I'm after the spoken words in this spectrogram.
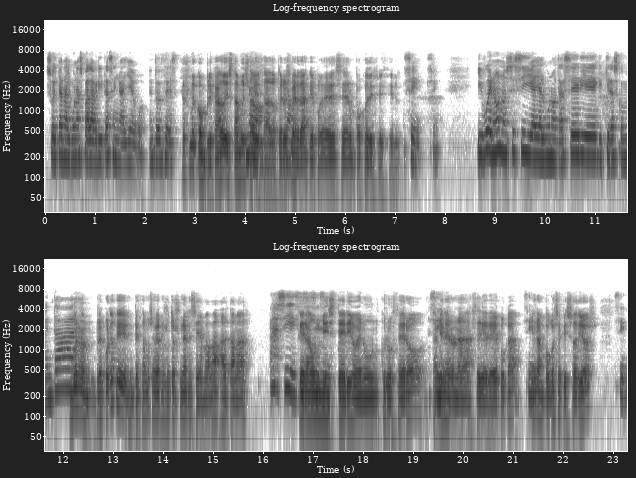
sueltan algunas palabritas en gallego. Entonces, No es muy complicado y está muy No, suavizado, pero es verdad que puede ser un poco difícil. sí, sí. Y bueno, no sé si hay alguna otra serie que quieras comentar. Bueno, recuerdo que empezamos a ver nosotros una que se llamaba Alta Mar, ah, sí, sí. que era sí, un sí, sí. misterio en un crucero, también era una serie de época, Sí. eran pocos episodios. Sí,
